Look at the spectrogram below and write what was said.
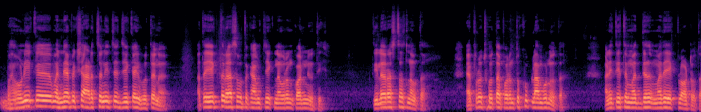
भावनिक म्हणण्यापेक्षा अडचणीचं जे काही होतं ना आता एक तर असं होतं की आमची एक नवरंग कॉलनी होती. तिला रस्ताच नव्हता. ॲप्रोच होता परंतु खूप लांबून होता. आणि तिथे मध्यमध्ये एक प्लॉट होता.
